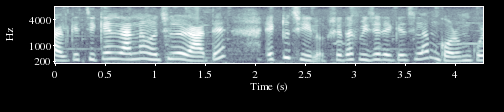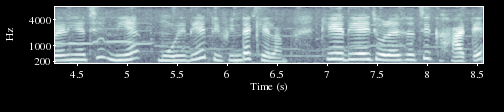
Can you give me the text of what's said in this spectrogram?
কালকে চিকেন রান্না হয়েছিল রাতে। একটু ছিল, সেটা ফ্রিজে রেখেছিলাম, গরম করে নিয়েছি, নিয়ে মুড়ি দিয়ে টিফিনটা খেলাম। খেয়ে দিয়েই চলে এসেছি ঘাটে।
